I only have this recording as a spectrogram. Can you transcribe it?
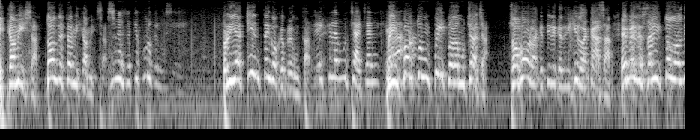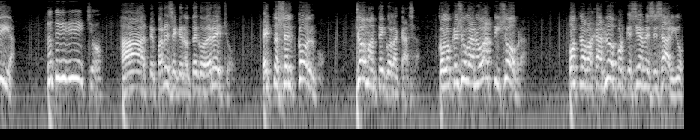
Mis camisas. ¿Dónde están mis camisas? No sé, te juro que no sé. Pero ¿y a quién tengo que preguntar? Es que la muchacha... Me ah, importa un pito la muchacha. Sos vos la que tiene que dirigir la casa, en vez de salir todo el día. No tenés derecho. Ah, ¿te parece que no tengo derecho? Esto es el colmo. Yo mantengo la casa. Con lo que yo gano basta y sobra. Vos trabajás no porque sea necesario,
